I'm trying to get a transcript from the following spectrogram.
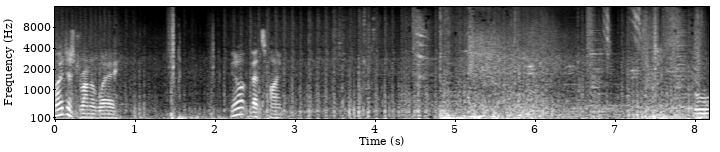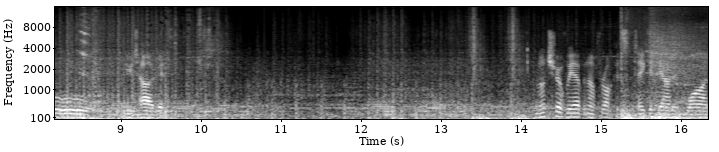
Might just run away. You know what? That's fine. Ooh, new target. I'm not sure if we have enough rockets to take it down in one.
